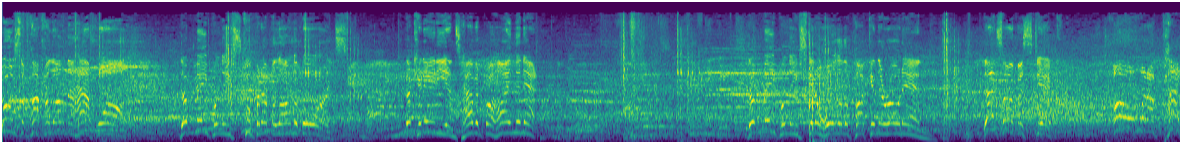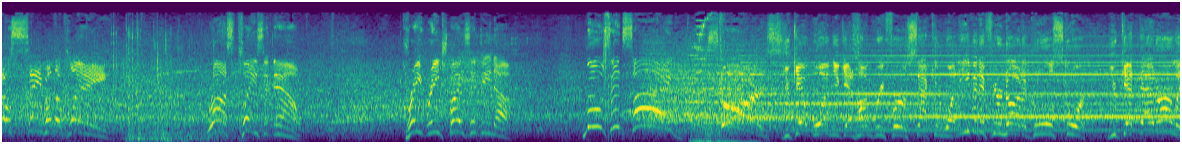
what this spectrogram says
Moves the puck along the half wall. The Maple Leafs scoop it up along the boards. The Canadiens have it behind the net. The Maple Leafs get a hold of the puck in their own end. That's off a stick. Oh, what a paddle save on the play. Ross plays it now. Great reach by Zadina. Moves inside. You get one, you get hungry for a second one. Even if you're not a goal scorer, you get that early.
